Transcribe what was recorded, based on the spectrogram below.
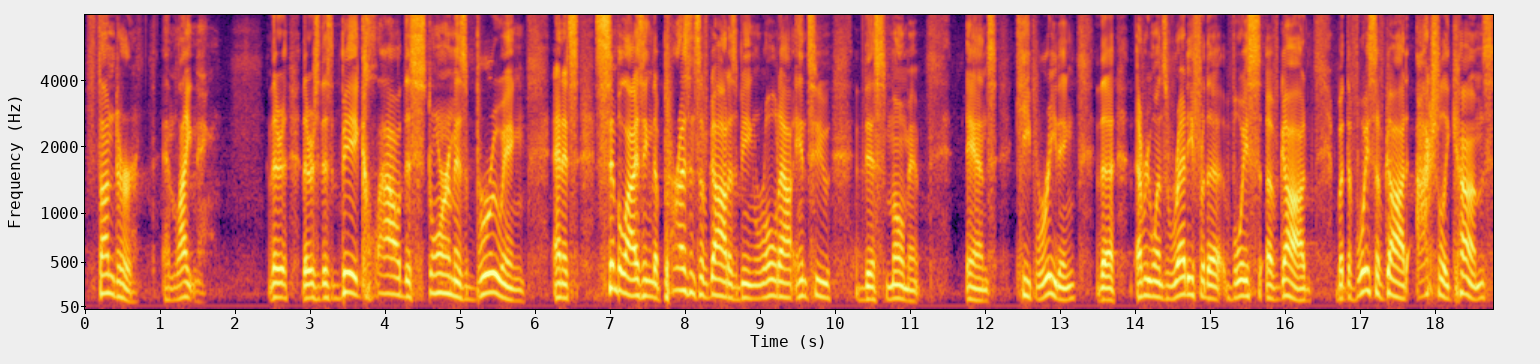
thunder and lightning. There, there's this big cloud, this storm is brewing, and it's symbolizing the presence of God as being rolled out into this moment. and keep reading. The, everyone's ready for the voice of God, but the voice of God actually comes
